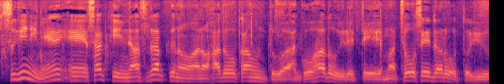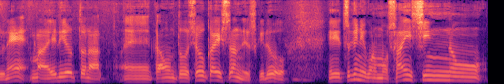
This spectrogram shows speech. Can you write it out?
次にね、えー、さっきナスダックのあの波動カウントは5波動入れて、まあ調整だろうというね、まあエリオットな、えー、カウントを紹介したんですけど、えー、次にこのもう最新の、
